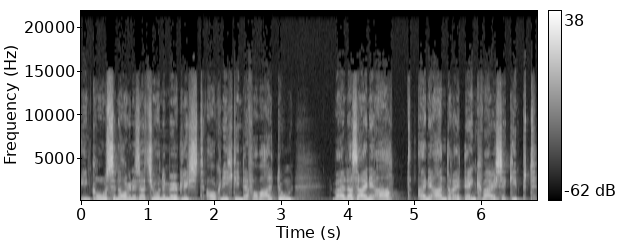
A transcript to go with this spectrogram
in großen Organisationen, möglichst auch nicht in der Verwaltung, weil das eine Art, eine andere Denkweise gibt.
